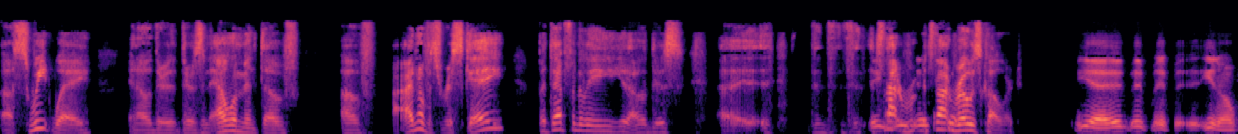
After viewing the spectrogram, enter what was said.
uh, sweet way. You know there there's an element of of I don't know if it's risque, but definitely you know there's uh, it's not it's not rose colored. Yeah, it, it, it, you know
